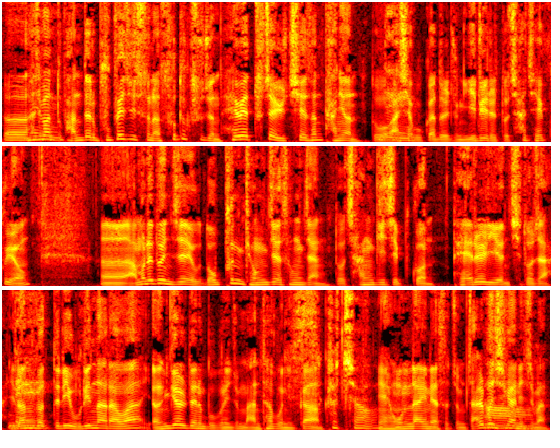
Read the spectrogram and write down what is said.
어, 하지만 네. 또 반대로 부패 지수나 소득 수준, 해외 투자 유치에선 단연 또 네. 아시아 국가들 중 1위를 또 차지했고요. 어, 아무래도 이제 높은 경제 성장 또 장기 집권 대를 이은 지도자 이런 네. 것들이 우리나라와 연결되는 부분이 좀 많다 보니까 그렇죠. 예, 온라인에서 좀 짧은 아. 시간이지만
